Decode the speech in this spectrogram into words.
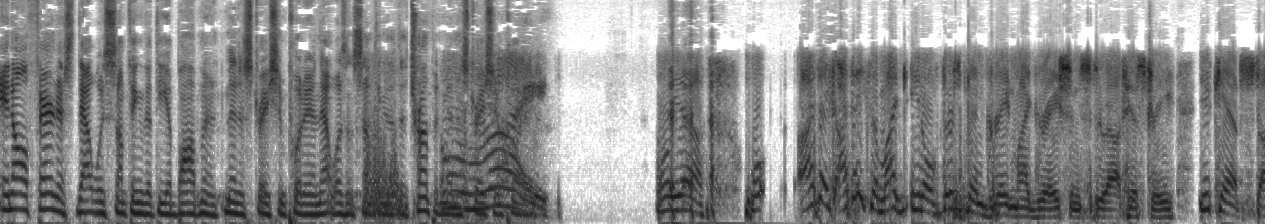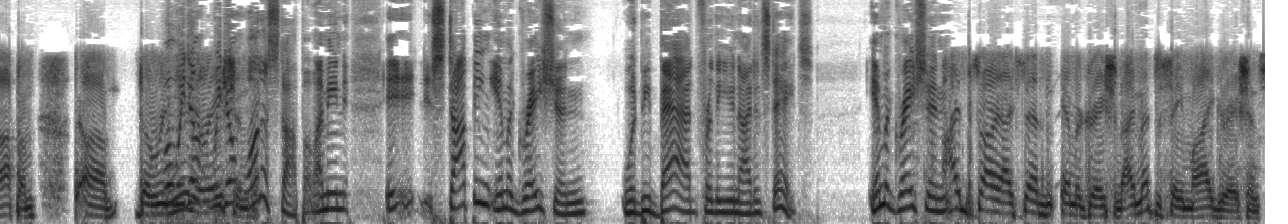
in all fairness, that was something that the Obama administration put in. That wasn't something that the Trump administration put in. Well, yeah. Well, I think I think the mig- you know there's been great migrations throughout history. You can't stop them. Um, the Well, we don't we don't want to stop them. I mean, i i stopping immigration would be bad for the United States. Immigration. I'm sorry, I said immigration. I meant to say migrations.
